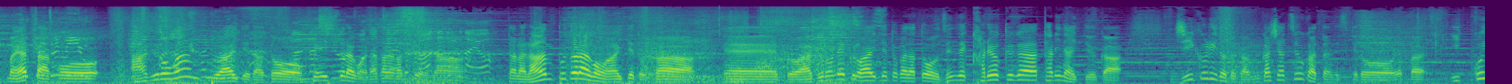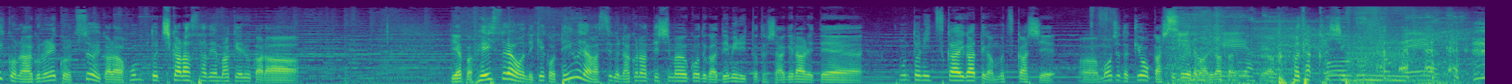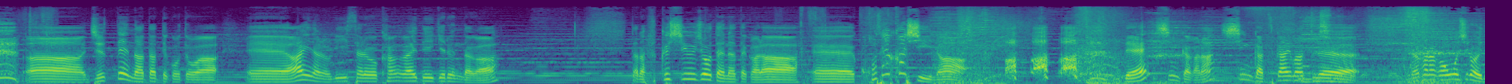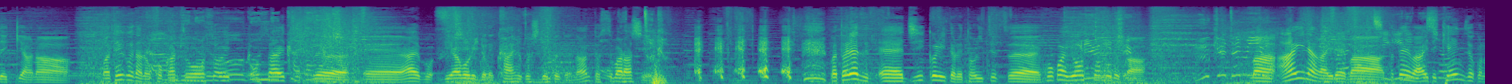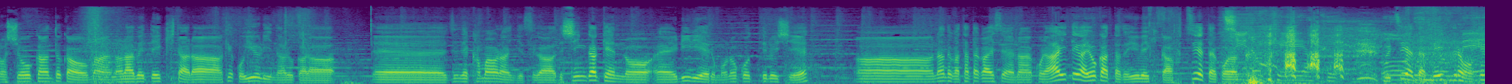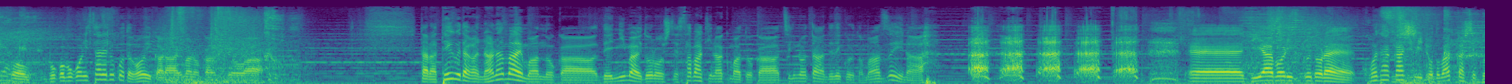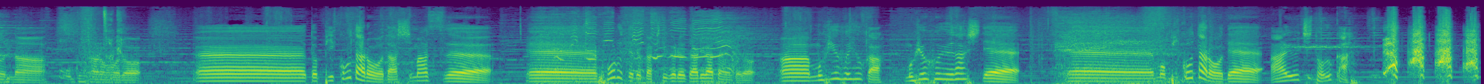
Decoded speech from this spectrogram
まあやっぱこうアグロワンプ相手だとフェイスドラゴンはなかなか強いな。ただランプドラゴン相手とかえーとアグロネクロ相手とかだと全然火力が足りないっていうか G クリードとか昔は強かったんですけどやっぱ一個一個のアグロネクロ強いから本当力差で負けるから。でやっぱフェイスドラゴンで結構手札がすぐなくなってしまうことがデメリットとして挙げられて本当に使い勝手が難しい。あもうちょっと強化してくれればありがたいんですが。小賢しい あ10点の当たってことは、えー、アイナのリーサルを考えていけるんだがただ復習状態になったから、えー、小賢しいな。で進化かな？進化使います。なかなか面白いデッキやな、まあ、手札の枯渇を抑えつつ、えー、アイボディアボリットで回復していくってなんと素晴らしい まあ、とりあえず、えー、G クリートで取りつつここは様子を見るか。まあアイナがいれば例えば相手眷属の召喚とかをまあ並べてきたら結構有利になるから、えー、全然構わないんですがで進化権の、えー、リリエルも残ってるしあーなんとか戦えそうやな。これ相手が良かったと言うべきか。普通やったらこれ 普通やったらフェイスドラゴン結構ボコボコにされることが多いから今の環境はただ手札が7枚もあんのかで2枚ドローしてさばきの悪魔とか次のターン出てくるとまずいな。えー、ディアボリックドレーン。小賢しいことばっかしてくんな。なるほど。えーとピコ太郎を出します。えー、フォルテとか来てくれるとありがたいんだけど、あー、無ヒュフヒュか。無ヒュフヒュ出して、えー、もうピコ太郎で、相打ち取るか。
